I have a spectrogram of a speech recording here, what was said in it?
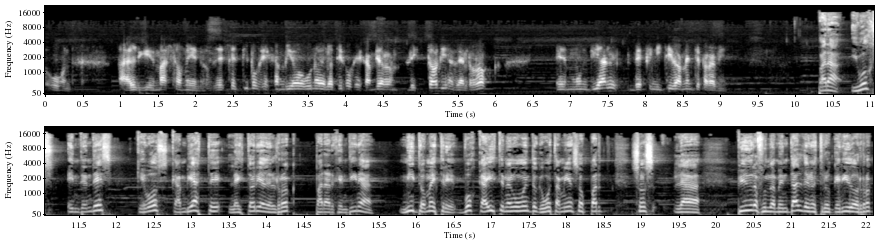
un, alguien más o menos. Es el tipo que cambió, uno de los tipos que cambiaron la historia del rock el mundial definitivamente para mí. Pará, ¿y vos entendés que vos cambiaste la historia del rock para Argentina? Nito Mestre, ¿vos caíste en algún momento que vos también sos, part sos la piedra fundamental de nuestro querido rock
